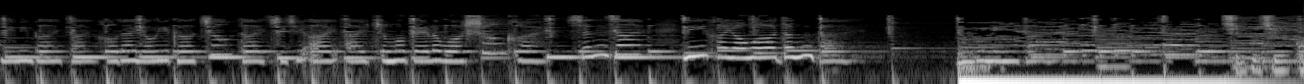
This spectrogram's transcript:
明明白白，好歹有一个交代。期期爱爱，沉默给了我伤害。现在你还要我等待，明不明白？奇不奇怪？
